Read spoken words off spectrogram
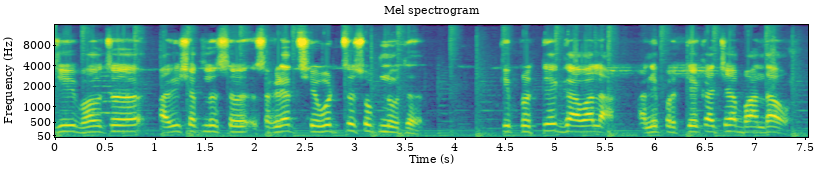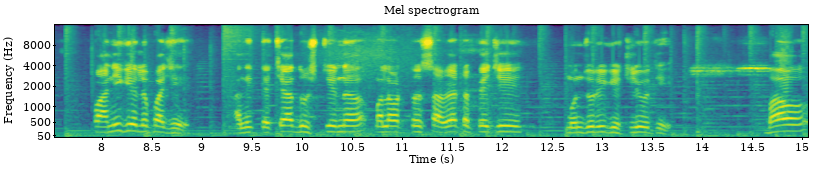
जी भाऊचं आयुष्यातलं स सगळ्यात शेवटचं स्वप्न होतं की प्रत्येक गावाला आणि प्रत्येकाच्या बांधाव पाणी गेलं पाहिजे. आणि त्याच्या दृष्टीनं मला वाटतं सहाव्या टप्प्याची मंजुरी घेतली होती. भाव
